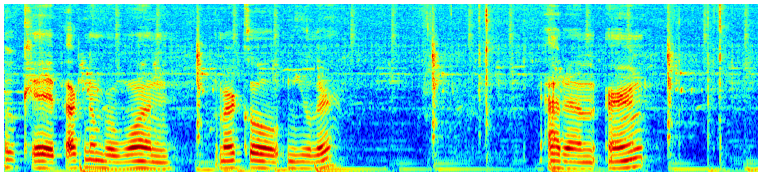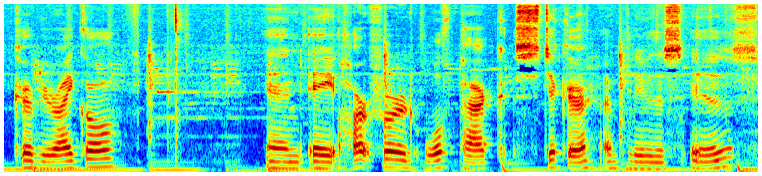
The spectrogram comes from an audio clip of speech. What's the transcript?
Okay, pack number one, Mirco Mueller, Adam Erne, Kirby Rychel, and a Hartford Wolfpack sticker, I believe this is,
